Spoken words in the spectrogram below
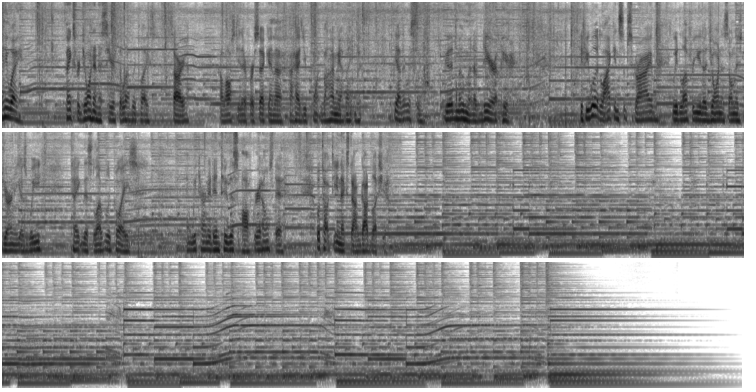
Anyway, thanks for joining us here at the lovely place. Sorry, I lost you there for a second. Uh, I had you pointing behind me, I think. But yeah, there was some good movement of deer up here. If you would like and subscribe, we'd love for you to join us on this journey as we take this lovely place and we turn it into this off grid homestead. We'll talk to you next time. God bless you.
